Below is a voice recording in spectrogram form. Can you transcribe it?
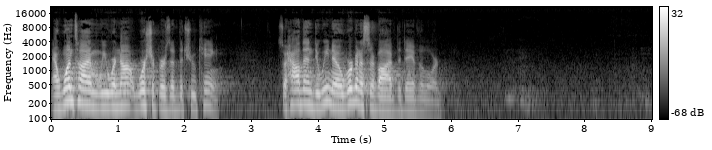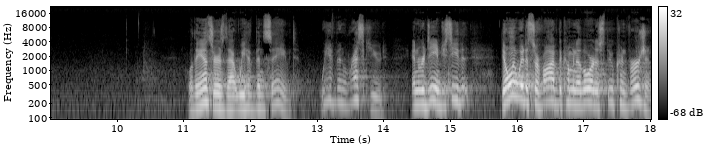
At one time, we were not worshipers of the true King. So, how then do we know we're going to survive the day of the Lord? Well, the answer is that we have been saved. We have been rescued and redeemed. You see, the only way to survive the coming of the Lord is through conversion.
